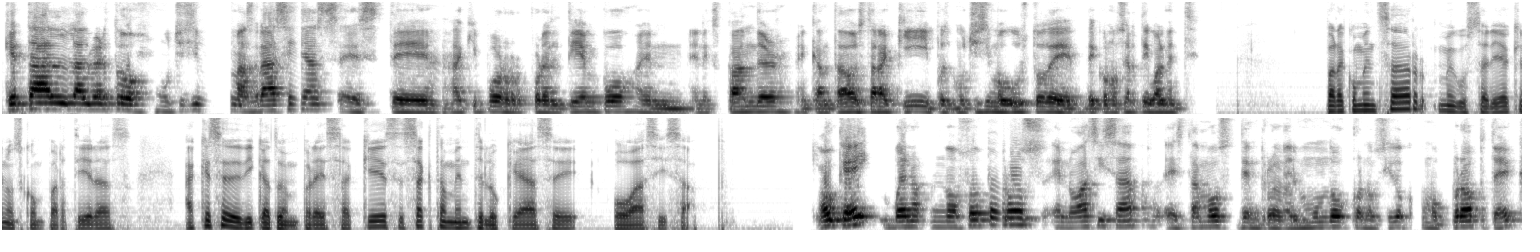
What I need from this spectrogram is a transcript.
¿Qué tal, Alberto? Muchísimas gracias este, aquí por, por el tiempo en, Expander. Encantado de estar aquí y pues muchísimo gusto de, de conocerte igualmente. Para comenzar, me gustaría que nos compartieras a qué se dedica tu empresa, qué es exactamente lo que hace Oasis App. Ok, bueno, nosotros en Oasis App estamos dentro del mundo conocido como PropTech,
